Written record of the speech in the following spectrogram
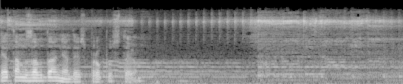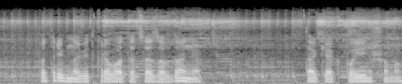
Я там завдання десь пропустив. Потрібно відкривати це завдання, так як по-іншому.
